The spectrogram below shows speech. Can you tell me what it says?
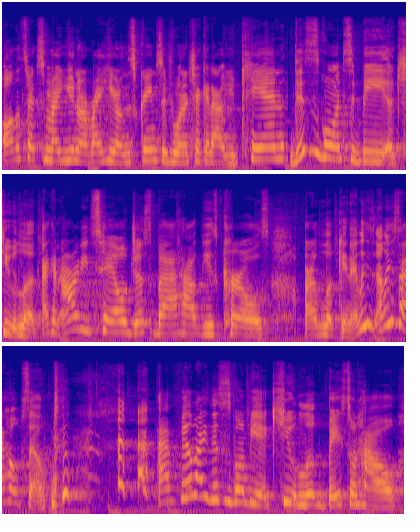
All the specs of my unit are right here on the screen, so if you wanna check it out, you can. This is going to be a cute look. I can already tell just by how these curls are looking. At least, at least I hope so. I feel like this is gonna be a cute look based on how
